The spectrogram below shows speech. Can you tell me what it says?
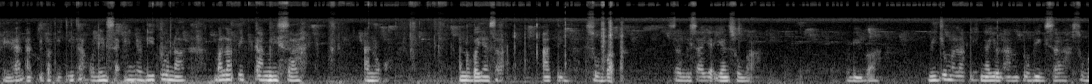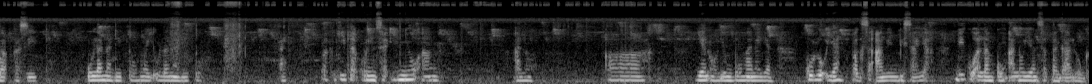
Ayan, at ipakikita ko din sa inyo dito na malapit kami sa ano, ano ba yan sa ating suba. Sa Bisaya yan suba. Di ba? Medyo malaki ngayon ang tubig sa suba kasi ulan na dito, may ulan na dito. At pakikita ko rin sa inyo ang ano, ah, yan o, yung bunga na yan. Kulo yan pag sa amin Bisaya. Hindi ko alam kung ano yan sa Tagalog.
